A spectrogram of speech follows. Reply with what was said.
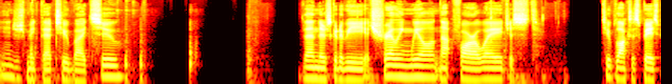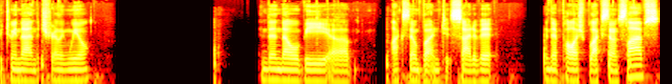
And just make that 2 by 2 Then there's going to be a trailing wheel not far away, just two blocks of space between that and the trailing wheel. And then that will be a blackstone button to the side of it. And then polished blackstone slabs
